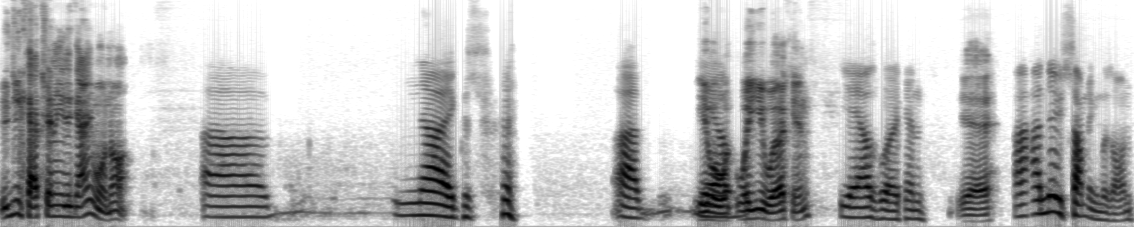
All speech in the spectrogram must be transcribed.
Did you catch any of the game or not? Uh, no, because uh, You yeah, were, were you working? yeah, I was working. Yeah, I, I knew something was on.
